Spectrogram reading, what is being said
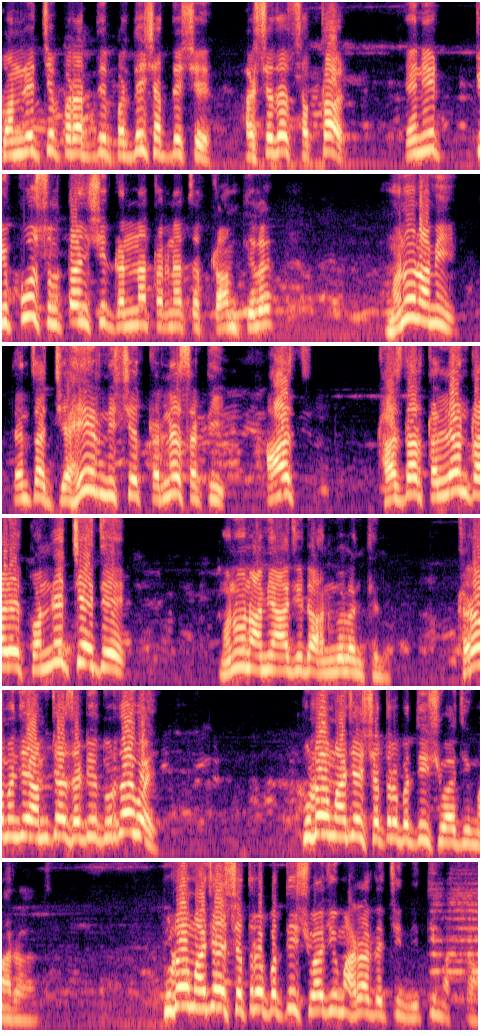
काँग्रेसचे प्रदेश प्रदेशाध्यक्ष हर्षदत्त सत्ताळ यांनी टिपू सुलतानशी गणना करण्याचं काम केलं. म्हणून आम्ही त्यांचा जाहीर निश्चित करण्यासाठी आज खासदार कल्याण काळे काँग्रेसचे येते म्हणून आम्ही आज इथं आंदोलन केलं. खरं म्हणजे आमच्यासाठी दुर्दैव आहे. पुढं माझे छत्रपती शिवाजी महाराज पुढं माझ्या छत्रपती शिवाजी महाराजाची नीतिमत्ता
